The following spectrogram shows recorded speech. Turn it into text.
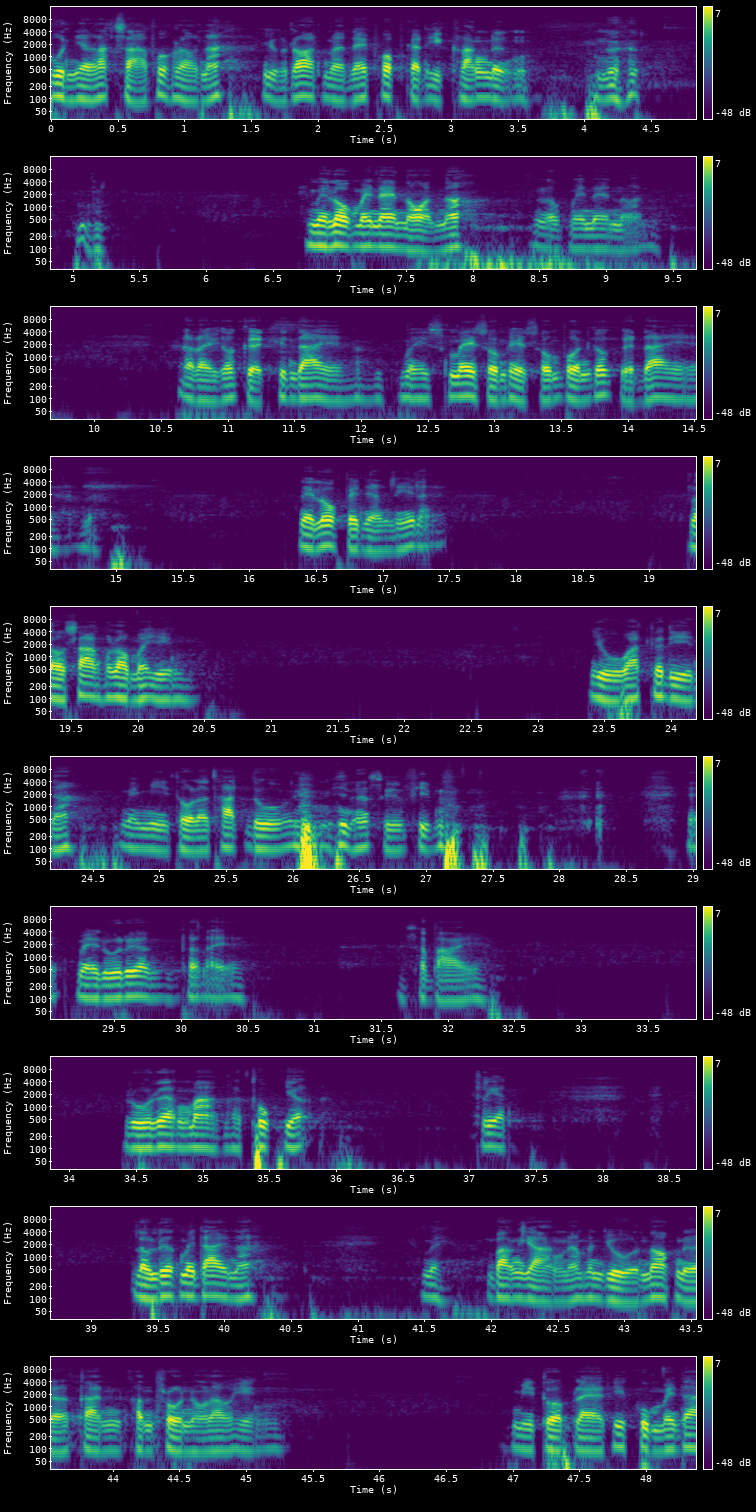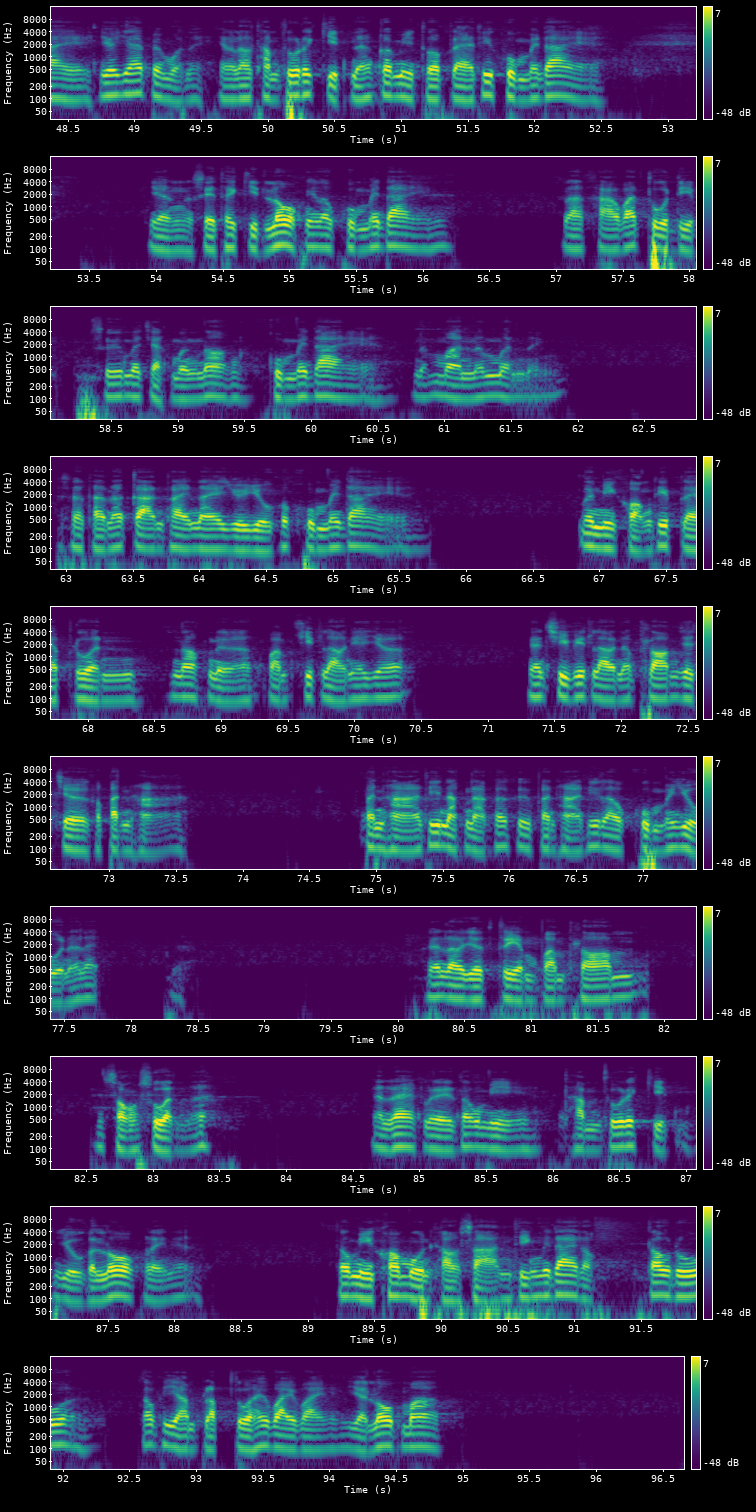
บุญยังรักษาพวกเรานะ อยู่รอดมาได้พบกันอีกครั้งหนึ่งไม่โลกไม่แน่นอนเนาะโลกไม่แน่นอน อะไรก็เกิดขึ้นได้ ไม่ไม่สมเหตุสมผลก็เกิดได้นะในโลกเป็นอย่างนี้แหละ เราสร้างของเรามาเอง อยู่วัดก็ดีนะ ไม่มีโทรทัศน์ดูไม่มีหนังสือพิมพ์ ไม่รู้เรื่องเท่าไหร่สบาย รู้เรื่องมากก็ทุกข์เยอะ เครียด เราเลือกไม่ได้นะไม่บางอย่างนะมันอยู่นอกเหนือการคอนโทรลของเราเอง มีตัวแปรที่คุมไม่ได้ เยอะแยะไปหมดเลย อย่างเราทำธุรกิจนะก็มีตัวแปรที่คุมไม่ได้ อย่างเศรษฐกิจโลกนี่เราคุมไม่ได้ ราคาวัตถุดิบซื้อมาจากเมืองนอกคุมไม่ได้ น้ำมันน้ำมันอะไรสถานการณ์ภายในอยู่ๆก็คุมไม่ได้ มันมีของที่แปรปรวนนอกเหนือความคิดเราเนี่ยเยอะงั้นชีวิตเรานะพร้อมจะเจอกับปัญหา ปัญหาที่หนักๆก็คือปัญหาที่เราคุมไม่อยู่นั่นแหละงั้นเราจะเตรียมความพร้อมสองส่วนนะ อันแรกเลยต้องมีทำธุรกิจอยู่กับโลกอะไรเนี่ย ต้องมีข้อมูลข่าวสารทิ้งไม่ได้หรอก ต้องรู้ต้องพยายามปรับตัวให้ไวๆอย่าโลภมาก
